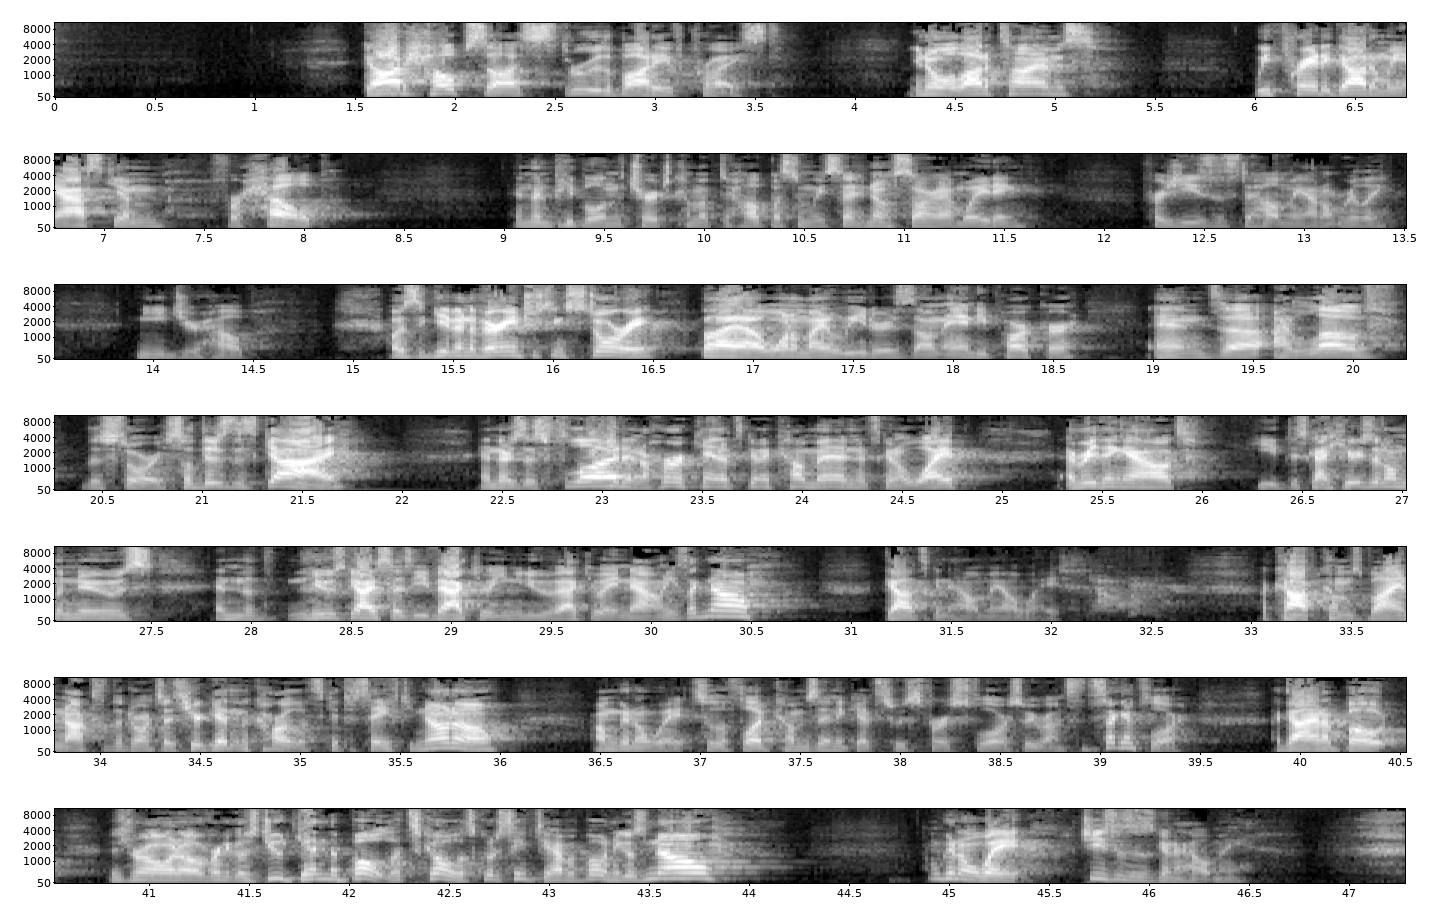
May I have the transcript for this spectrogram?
God helps us through the body of Christ. You know, a lot of times we pray to God and we ask Him for help, and then people in the church come up to help us and we say, no, sorry, I'm waiting for Jesus to help me. I don't really need your help. I was given a very interesting story by uh, one of my leaders, um, Andy Parker, and uh, I love the story. So there's this guy, and there's this flood and a hurricane that's going to come in, and it's going to wipe everything out. He, this guy hears it on the news, and the news guy says, evacuate, you need to evacuate now. And he's like, no, God's going to help me, I'll wait. A cop comes by and knocks at the door and says, here, get in the car, let's get to safety. No, no, I'm going to wait. So the flood comes in, he gets to his first floor, so he runs to the second floor. A guy on a boat is rowing over, and he goes, dude, get in the boat, let's go, let's go to safety, I have a boat. And he goes, no, I'm going to wait. Jesus is going to help me.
